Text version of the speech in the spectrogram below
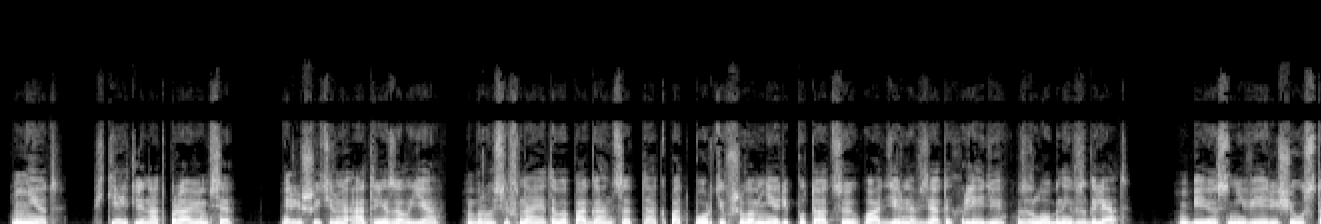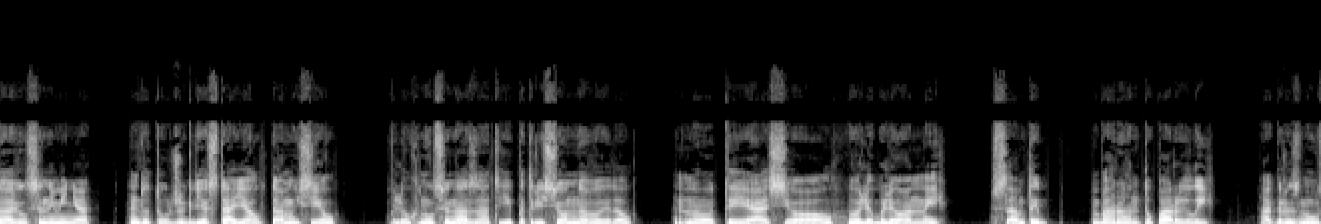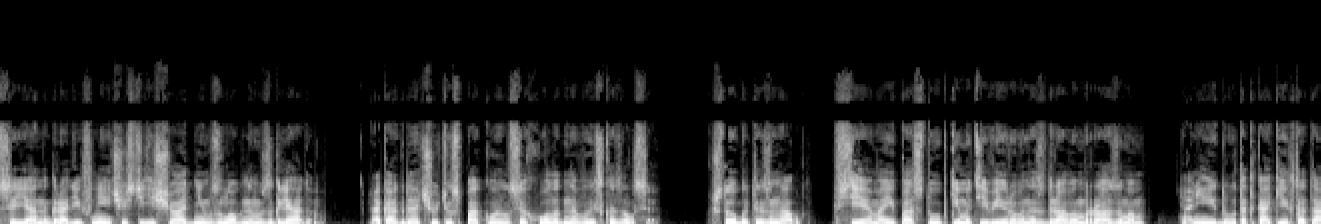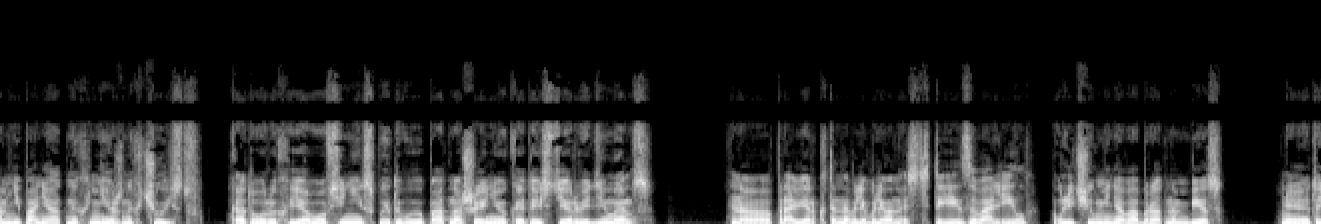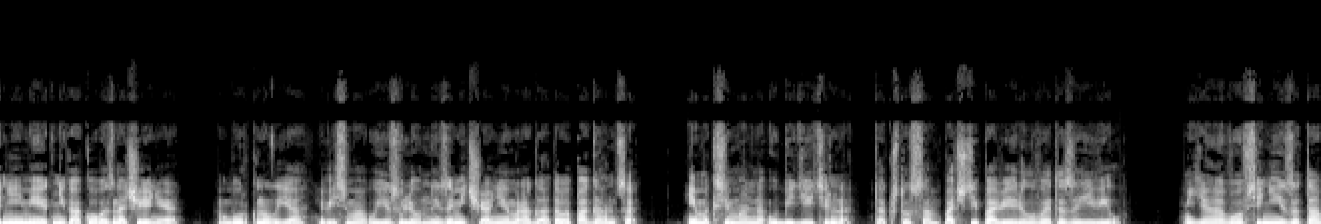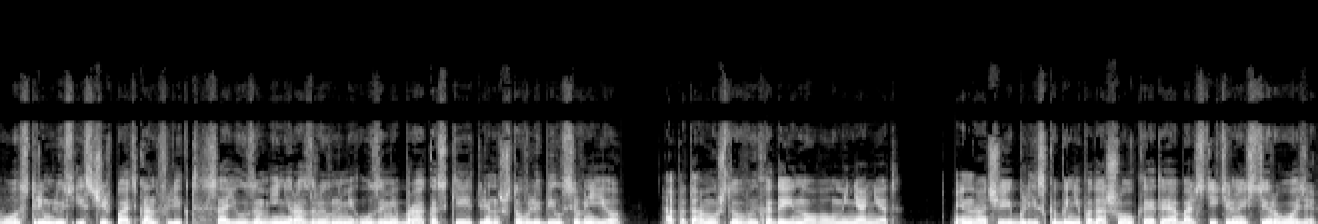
«Нет, в Кейтлин отправимся», — решительно отрезал я, бросив на этого поганца, так подпортившего мне репутацию у отдельно взятых леди, злобный взгляд. Бес неверяще уставился на меня, да тут же, где стоял, там и сел. Плюхнулся назад и потрясенно выдал. «Ну ты осел, влюбленный». «Сам ты баран тупорылый», — огрызнулся я, наградив нечисть еще одним злобным взглядом. А когда чуть успокоился, холодно высказался. «Чтобы ты знал, все мои поступки мотивированы здравым разумом, они идут от каких-то там непонятных нежных чувств, которых я вовсе не испытываю по отношению к этой стерве Дименс». «Но проверку-то на влюбленность ты завалил?» — уличил меня в обратном бес. «Это не имеет никакого значения», — буркнул я, весьма уязвленный замечанием рогатого поганца. И максимально убедительно, так что сам почти поверил в это, заявил. «Я вовсе не из-за того стремлюсь исчерпать конфликт союзом и неразрывными узами брака с Кейтлин, что влюбился в нее, а потому что выхода иного у меня нет. Иначе и близко бы не подошел к этой обольстительной стервозе».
